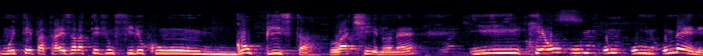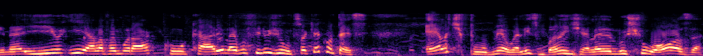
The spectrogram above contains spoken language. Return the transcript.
muito tempo atrás, ela teve um filho com um golpista latino, né? E que é o, o, o, o- Manny, né? E, e ela vai morar com o cara e leva o filho junto. Só que acontece? Ela, tipo, meu, ela esbanja, ela é luxuosa.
